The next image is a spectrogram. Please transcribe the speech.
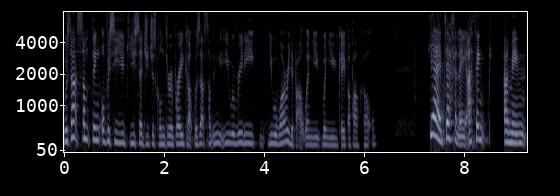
Was that something obviously you you said you'd just gone through a breakup. Was that something that you were really you were worried about when you when you gave up alcohol yeah, definitely. I think, I mean,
